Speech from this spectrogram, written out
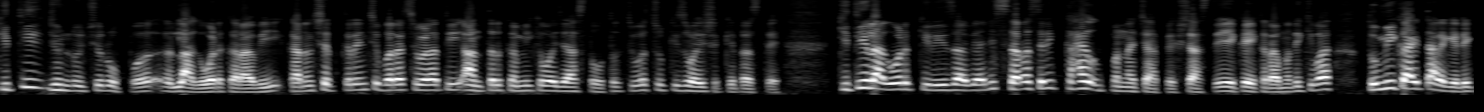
किती झेंडूची रोपं लागवड करावी? कारण शेतकऱ्यांची बऱ्याच वेळा ती अंतर कमी किंवा जास्त होतं किंवा चुकीच व्हायची शक्यता असते. किती लागवड केली जावी आणि सरासरी काय उत्पन्नाची अपेक्षा असते एका एकरामध्ये? किंवा तुम्ही काय टार्गेट आहे?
